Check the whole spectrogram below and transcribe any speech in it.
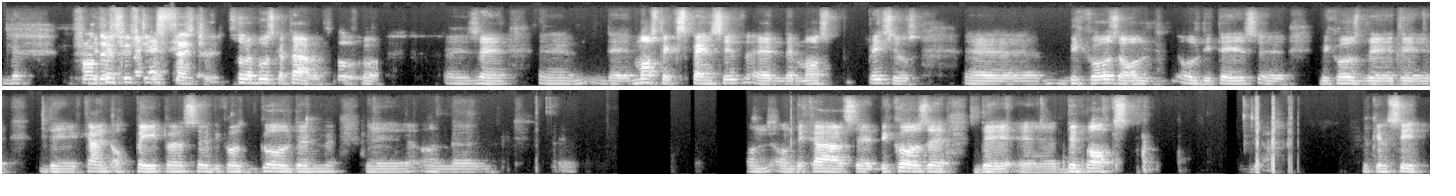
the from the, the 15th century. Tarot, oh. of course, is uh, um, the most expensive and the most precious uh, because all all details, uh, because the the the kind of papers, uh, because golden on on on the cars, because the the box. You can see.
